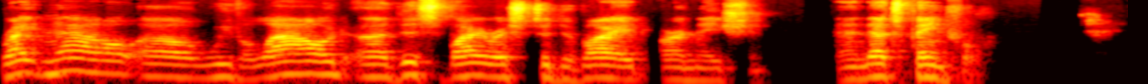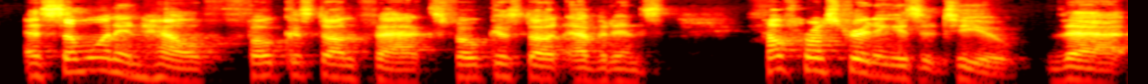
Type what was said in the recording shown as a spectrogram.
right now, uh, we've allowed uh, this virus to divide our nation, and that's painful. As someone in health, focused on facts, focused on evidence, how frustrating is it to you that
